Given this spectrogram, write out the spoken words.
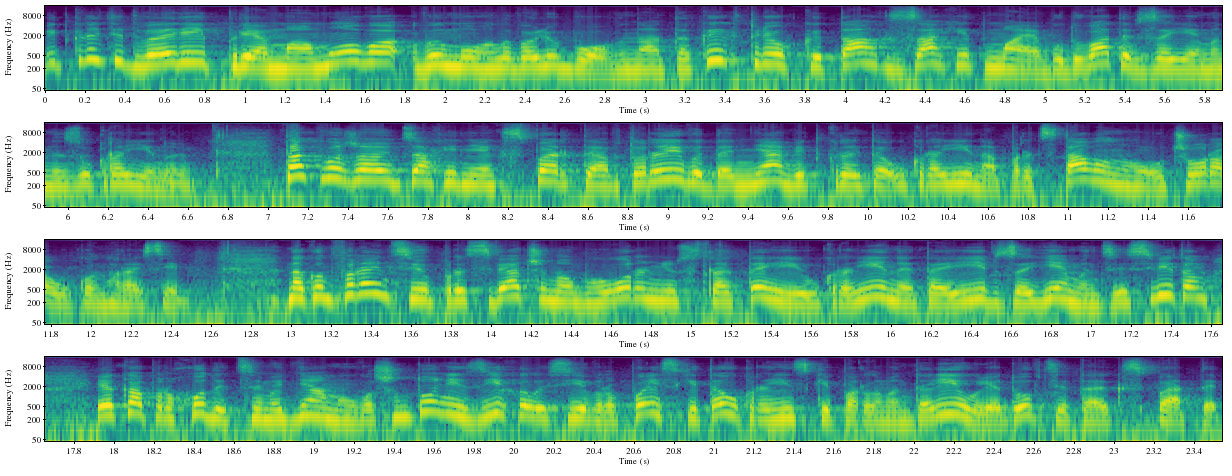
Відкриті двері, пряма мова, вимоглива любов. На таких трьох китах Захід має будувати взаємини з Україною. Так вважають західні експерти, автори видання Відкрита Україна, представленого учора у Конгресі. На конференцію присвячено обговоренню стратегії України та її взаємин зі світом, яка проходить цими днями у Вашингтоні. З'їхались європейські та українські парламентарі, урядовці та експерти.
